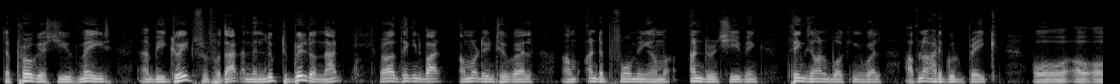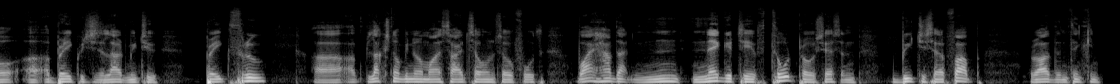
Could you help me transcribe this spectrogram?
the progress you've made and be grateful for that and then look to build on that rather than thinking about I'm not doing too well, I'm underperforming, I'm underachieving, things aren't working well, I've not had a good break or, or, or a break which has allowed me to break through. Uh, luck's not been on my side, so on and so forth. Why have that n- negative thought process and beat yourself up rather than thinking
